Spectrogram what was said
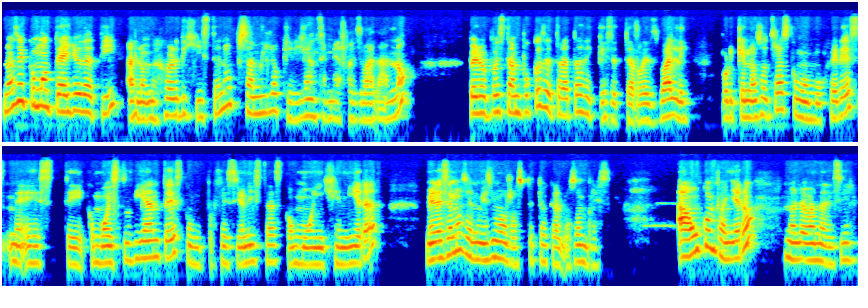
no sé cómo te ayuda a ti, a lo mejor dijiste, no, pues a mí lo que digan se me resbala, ¿no? Pero pues tampoco se trata de que se te resbale, porque nosotras como mujeres, este, como estudiantes, como profesionistas, como ingenieras, merecemos el mismo respeto que a los hombres a un compañero no le van a decir,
